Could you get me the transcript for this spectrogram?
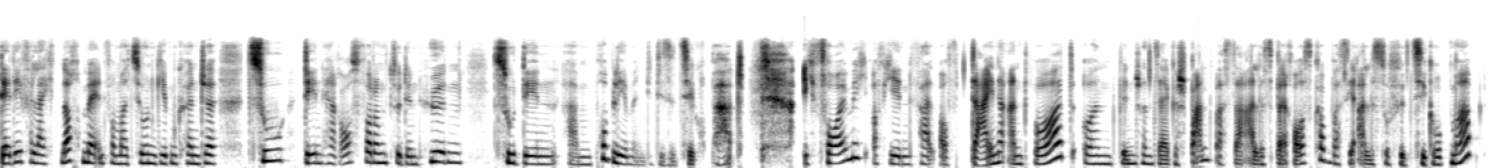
der dir vielleicht noch mehr Informationen geben könnte zu den Herausforderungen, zu den Hürden, zu den ähm, Problemen, die diese Zielgruppe hat. Ich freue mich auf jeden Fall auf deine Antwort und bin schon sehr gespannt, was da alles bei rauskommt, was ihr alles so für Zielgruppen habt.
